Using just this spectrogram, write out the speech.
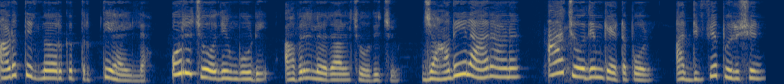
അടുത്തിരുന്നവർക്ക് തൃപ്തിയായില്ല. ഒരു ചോദ്യം കൂടി അവരിൽ ഒരാൾ ചോദിച്ചു. ജാതിയിൽ ആരാണ്? ആ ചോദ്യം കേട്ടപ്പോൾ ആ ദിവ്യ പുരുഷൻ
